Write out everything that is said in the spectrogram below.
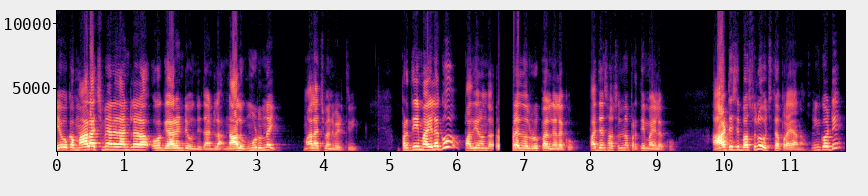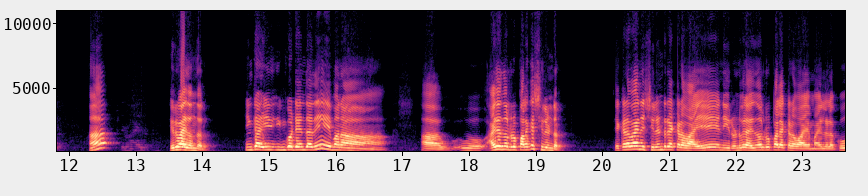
ఏ ఒక మహాలక్ష్మి అనే దాంట్లో ఒక గ్యారంటీ ఉంది దాంట్లో. నాలుగు మూడు ఉన్నాయి మహాలక్ష్మి అని పెడితే ప్రతి మహిళకు పదిహేను వందల ఐదు వందల రూపాయల నెలకు పద్దెనిమిది సంవత్సరాల ప్రతి మహిళకు. ఆర్టీసీ బస్సులో ఉచిత ప్రయాణం. ఇంకోటి ఇరవై ఐదు వందలు. ఇంకా ఇంకోటి ఏంటది మన ఐదు వందల రూపాయలకే సిలిండర్. ఎక్కడ వాయి? నీ సిలిండర్ ఎక్కడ వాయే? నీ రెండు వేల ఐదు వందల రూపాయలు ఎక్కడ వాయే మహిళలకు?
